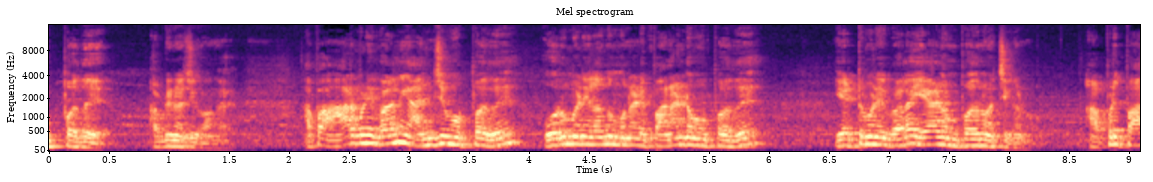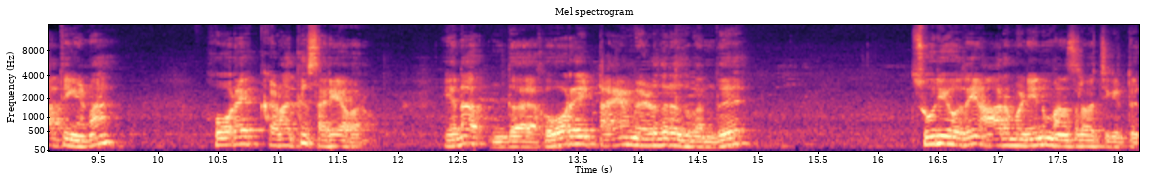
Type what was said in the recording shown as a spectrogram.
முப்பது அப்படின்னு வச்சுக்கோங்க. அப்போ ஆறு மணி போல் நீங்கள் அஞ்சு முப்பது ஒரு மணிலேருந்து முன்னாடி பன்னெண்டு முப்பது எட்டு மணி போல் ஏழு முப்பதுன்னு வச்சுக்கணும். அப்படி பார்த்தீங்கன்னா ஹோரை கணக்கு சரியாக வரும். ஏன்னா இந்த ஹோரே டைம் எழுதுறது வந்து சூரிய உதயம் ஆறு மணின்னு மனசில் வச்சுக்கிட்டு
